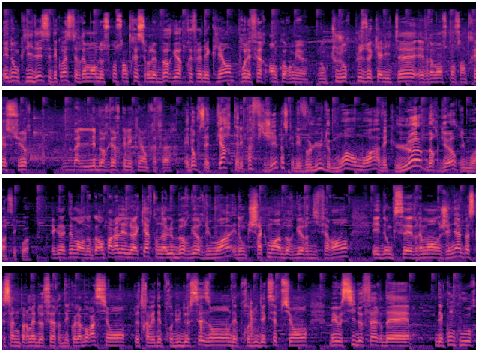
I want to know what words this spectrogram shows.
Et donc l'idée, c'était quoi? C'était vraiment de se concentrer sur les burgers préférés des clients pour les faire encore mieux. Donc toujours plus de qualité et vraiment se concentrer sur bah, les burgers que les clients préfèrent. Et donc cette carte, elle n'est pas figée parce qu'elle évolue de mois en mois avec le burger du mois, c'est quoi? Exactement. Donc en parallèle de la carte, on a le burger du mois et donc chaque mois un burger différent. Et donc c'est vraiment génial parce que ça nous permet de faire des collaborations, de travailler des produits de saison, des produits d'exception, mais aussi de faire des, des concours.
